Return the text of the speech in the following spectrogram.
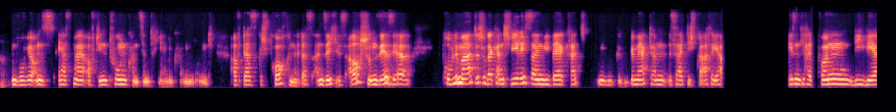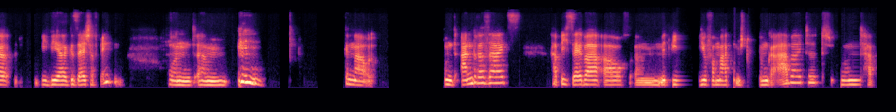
und wo wir uns erstmal auf den Ton konzentrieren können und auf das Gesprochene. Das an sich ist auch schon sehr, sehr problematisch oder kann schwierig sein, wie wir gerade gemerkt haben, ist halt die Sprache ja wesentlich halt von, wie wir, wie wir Gesellschaft denken. Und ähm, genau, Und andererseits habe ich selber auch ähm, mit Videoformaten im Studium gearbeitet und habe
